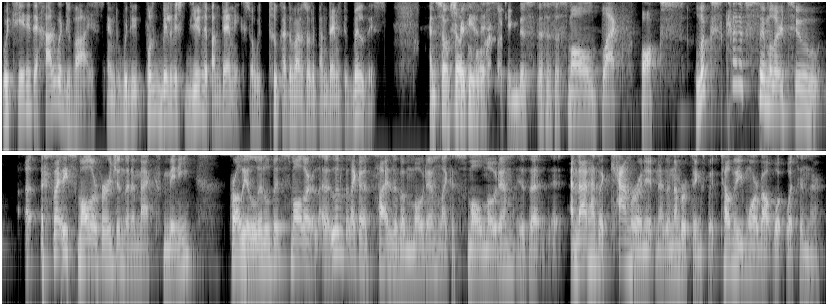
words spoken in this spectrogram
we created a hardware device and we did build this during the pandemic. So we took advantage of the pandemic to build this. And so for so people who this... are looking, this this is a small black box. Looks kind of similar to a, a slightly smaller version than a Mac Mini probably a little bit smaller, a little bit like a size of a modem, like a small modem. Is that and that has a camera in it and has a number of things. But tell me more about what, what's in there.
